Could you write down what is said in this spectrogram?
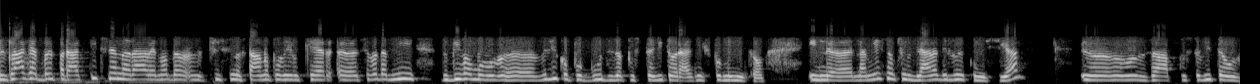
Razlaga je bolj praktične narave, no, da čisto enostavno povem, ker uh, seveda mi dobivamo uh, veliko pobud za postavitev raznih spomenikov. In uh, na mestnem Ljubljana deluje komisija, za postavitev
